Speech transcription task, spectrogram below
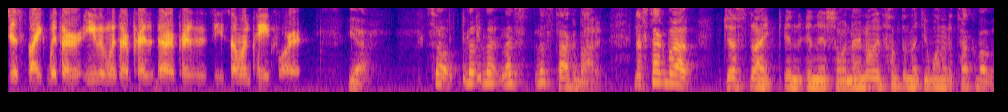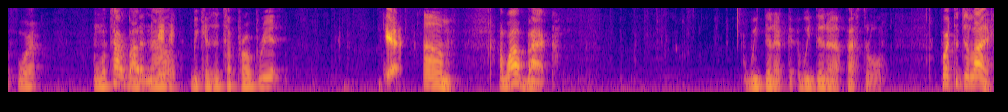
just like with our even with our, pres- our presidency, someone paid for it. yeah. So let, let, let's let's talk about it. Let's talk about just like in initial, and I know it's something that you wanted to talk about before, and we'll talk about it now Mhm. because it's appropriate. Yeah. Um, a while back, we did a we did a festival, Fourth of July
